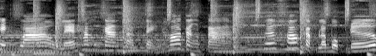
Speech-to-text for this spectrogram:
ช็ควาล์วและทำการตัดแต่งท่อต่างๆ เพื่อเข้ากับระบบเดิม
